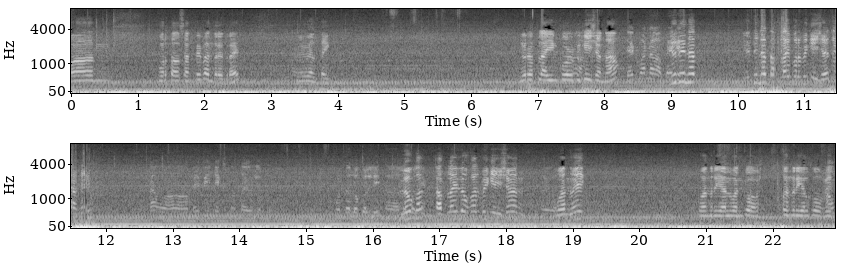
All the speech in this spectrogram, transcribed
One 4,500, right? We will take. You're applying for Ah. vacation now? That one uh, You did not did not apply for vacation, okay? Now uh, maybe next month I will for the local uh, Local leave. apply local vacation. Ayun. One week. One real, one co one real How COVID.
